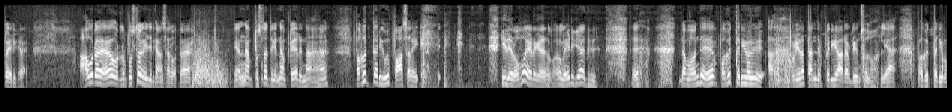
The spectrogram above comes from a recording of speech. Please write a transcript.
போயிருக்கிறார். அவரை ஒருத்தர் புஸ்தகம் எழுதியிருக்காங்க சார் ஒருத்தன் என்ன புஸ்தகத்துக்கு என்ன பேருன்னா பகுத்தறிவு பாசறை. இது ரொம்ப எனக்கு ரொம்ப வேடிக்கையாக இருந்தது நம்ம வந்து பகுத்தறிவு அப்படின்னா தந்தை பெரியார் அப்படின்னு சொல்லுவோம் இல்லையா? பகுத்தறிவு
